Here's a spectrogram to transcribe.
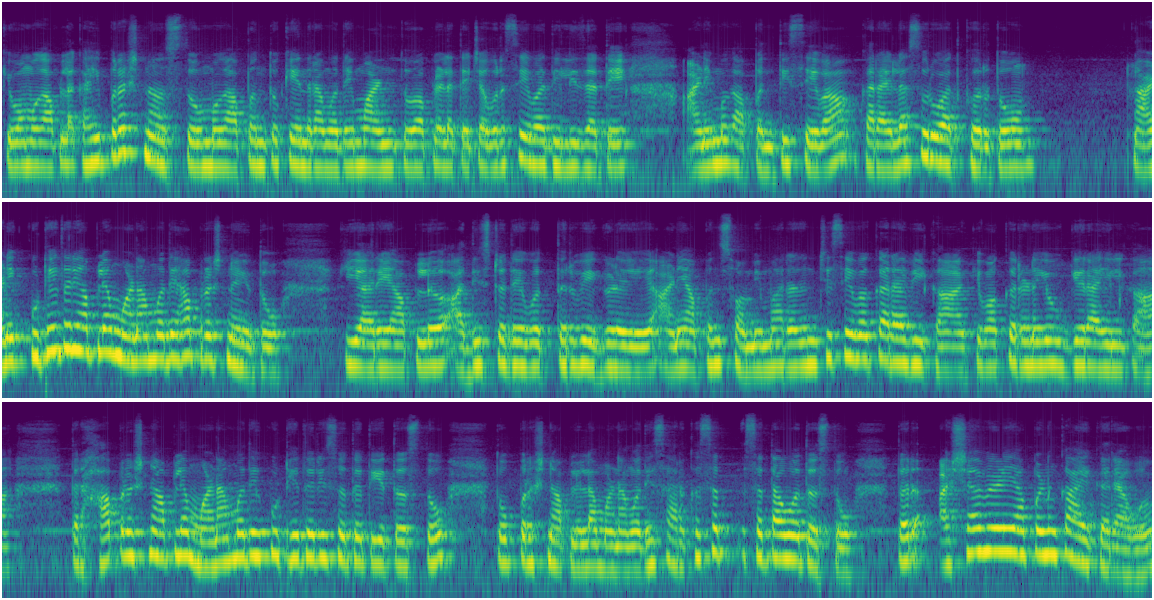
किंवा मग आपला काही प्रश्न असतो मग आपण तो केंद्रामध्ये मांडतो आपल्याला त्याच्यावर सेवा दिली जाते. आणि मग आपण ती सेवा करायला सुरुवात करतो. आणि कुठेतरी आपल्या मनामध्ये हा प्रश्न येतो की अरे आपलं आदिष्ट दैवत तर वेगळं आहे आणि आपण स्वामी महाराजांची सेवा करावी का किंवा करणं योग्य राहील का? तर हा प्रश्न आपल्या मनामध्ये कुठेतरी सतत येत असतो. तो प्रश्न आपल्याला मनामध्ये सारखं सत सतावत असतो. तर अशा वेळी आपण काय करावं?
